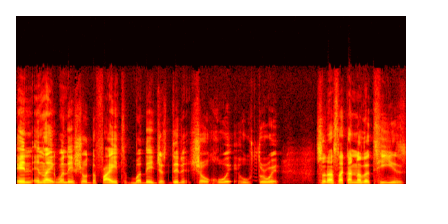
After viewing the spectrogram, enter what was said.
in in like when they showed the fight, but they just didn't show who it, who threw it. So that's like another tease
